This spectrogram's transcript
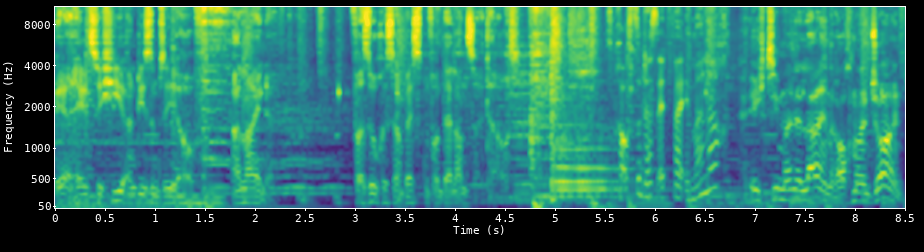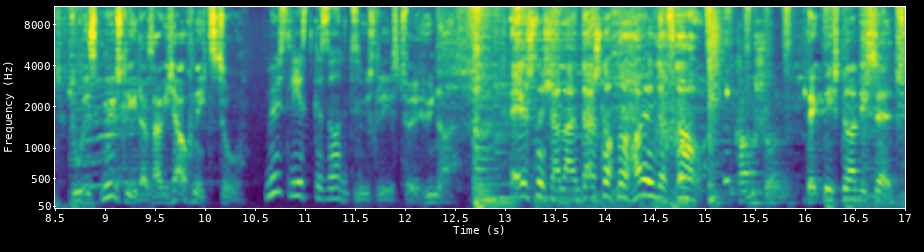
Er hält sich hier an diesem See auf. Alleine. Versuch es am besten von der Landseite aus. Brauchst du das etwa immer noch? Ich zieh meine Leinen, rauch mal einen Joint. Du isst Müsli, da sage ich auch nichts zu. Müsli ist gesund. Müsli ist für Hühner. Er ist nicht allein, da ist noch eine heulende Frau. Komm schon. Denk nicht nur an dich selbst.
